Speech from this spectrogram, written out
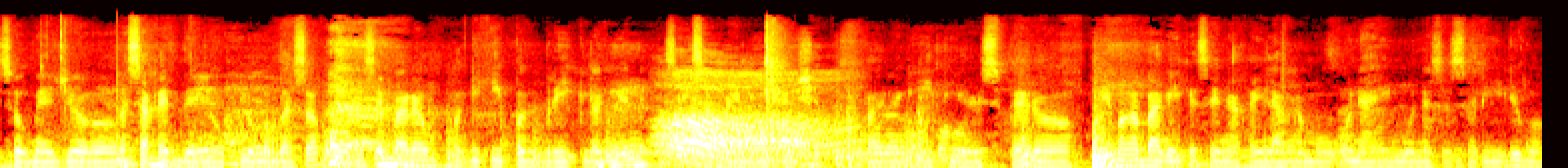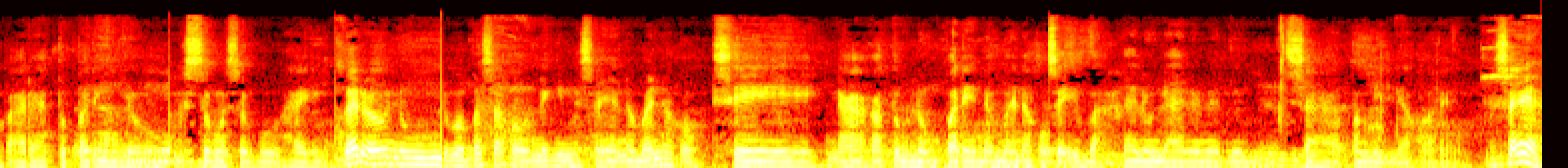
So medyo masakit din nung lumabas ako. Kasi parang pagkikipag-break lang yun sa isang relationship. Parang 8 years. Pero may mga bagay kasi na kailangan mong unahin muna sa sarili mo para to pa rin yung gusto mo sa buhay. Pero nung lumabas ako, naging masaya naman ako. Kasi nakakatulong pa rin naman ako sa iba. Lalong-lalo na dun sa pamilya ko rin. Masaya.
